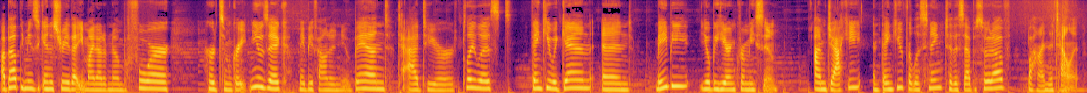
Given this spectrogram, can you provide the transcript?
about the music industry that you might not have known before heard some great music, maybe found a new band to add to your playlists. Thank you again, and maybe you'll be hearing from me soon. I'm Jackie, and thank you for listening to this episode of Behind the Talent.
